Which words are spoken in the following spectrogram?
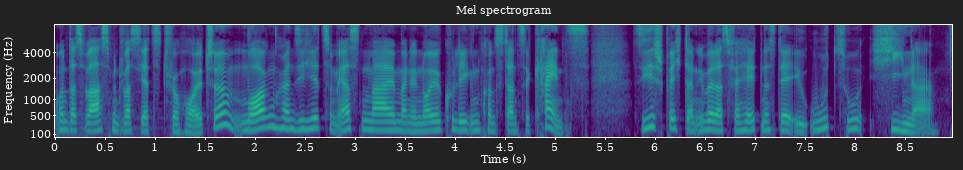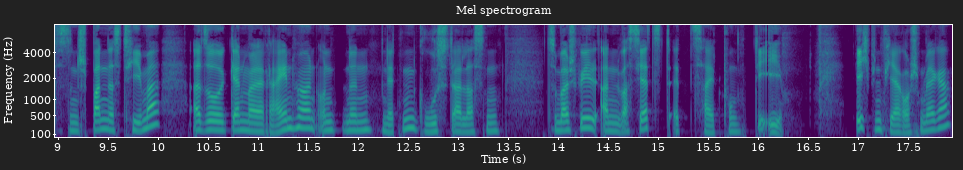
Und das war's mit Was jetzt für heute. Morgen hören Sie hier zum ersten Mal meine neue Kollegin Konstanze Keins. Sie spricht dann über das Verhältnis der EU zu China. Das ist ein spannendes Thema, also gern mal reinhören und einen netten Gruß da lassen. Zum Beispiel an wasjetzt.zeit.de. Ich bin Pierre Rauschenberger.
